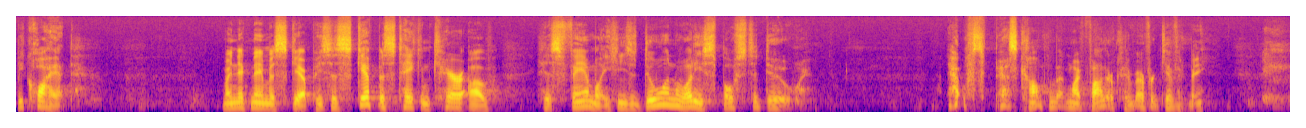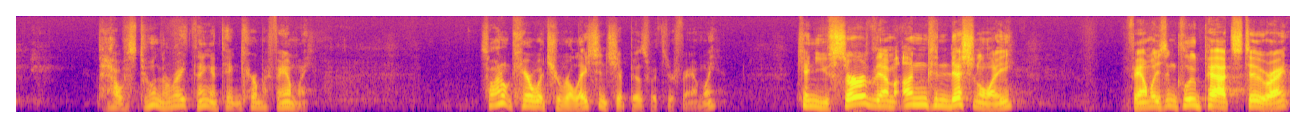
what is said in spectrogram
be quiet. My nickname is Skip. He says, Skip is taking care of his family. He's doing what he's supposed to do. That was the best compliment my father could have ever given me. That I was doing the right thing and taking care of my family. So I don't care what your relationship is with your family. Can you serve them unconditionally? Families include pets too, right?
